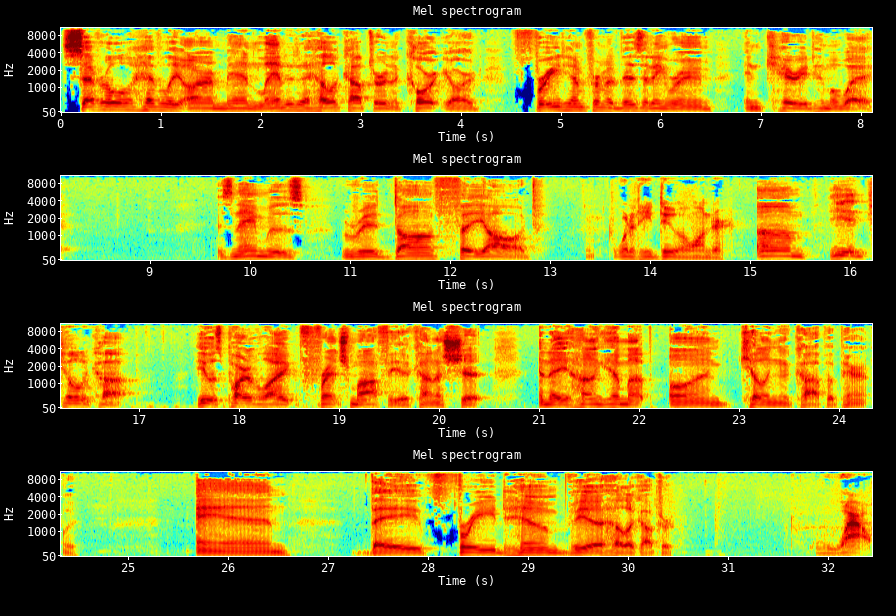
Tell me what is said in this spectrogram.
several heavily armed men landed a helicopter in a courtyard, freed him from a visiting room, and carried him away. His name was Redoine Faid. What did he do? I wonder. Um, he had killed a cop. He was part of like French mafia kind of shit, and they hung him up on killing a cop apparently, and they freed him via helicopter. Wow.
